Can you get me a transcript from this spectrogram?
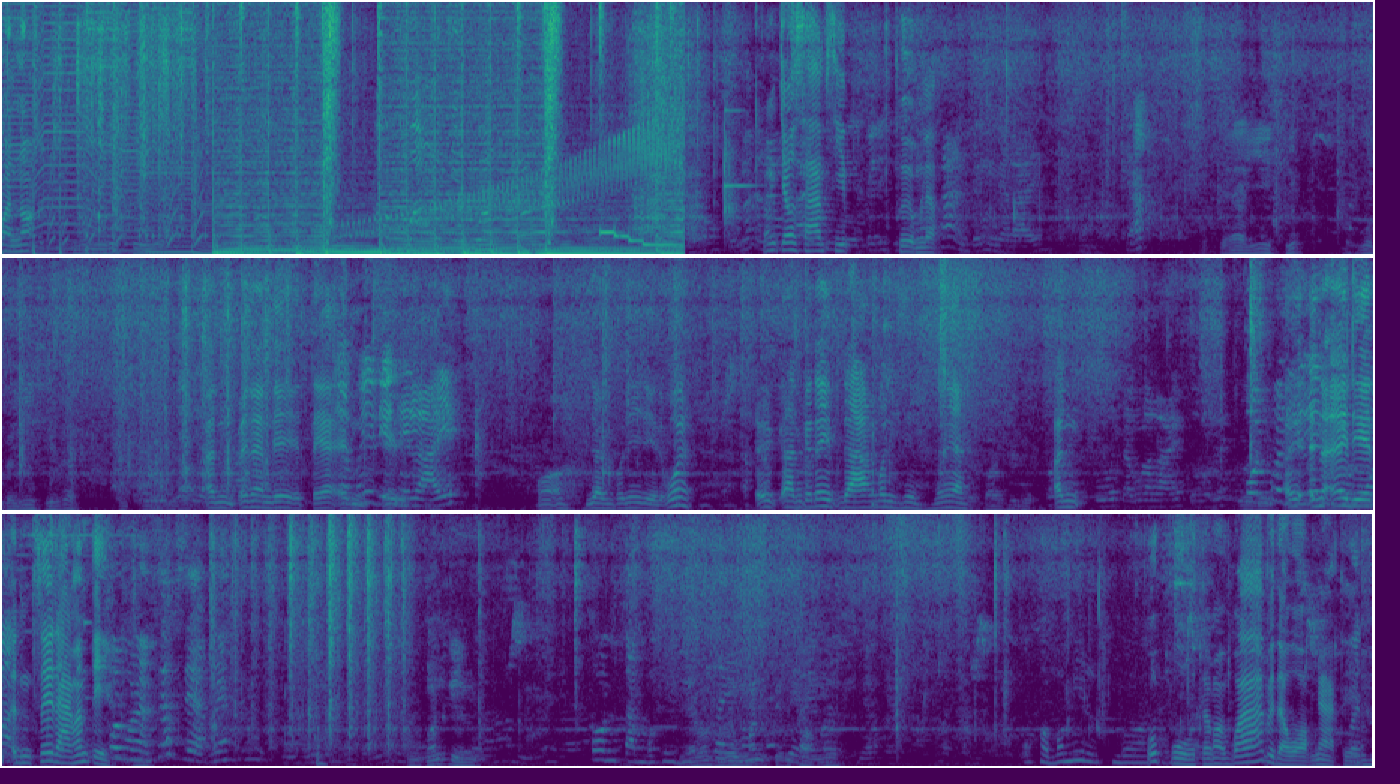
วนเนาะน้องเจ้าสามสิบเพิ่มแล้วแกยี่สิบกูก็ยี่สิบเลยอันไอ้นั่นเด้แต่อันไม่เด็ดหลายอ๋อยังพอดีเด็ดโอ้ยเอ้ยอันก็ได้ด่างบ่ดิสิเนี่ยอันคนเพื่อนไอ้ไอ้นั่นไอ้เด็ดอันเส้ด่างนั่นติคนวันนั้นแซ่บๆไหมถูกมันกิน ต้นตำบักคือแล้วก็ดูมันเต็มท้องเลยเขาบ่มีบ่โอ้ปู่แต่ว่าว้าไปแต่ออกยากเถอะ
